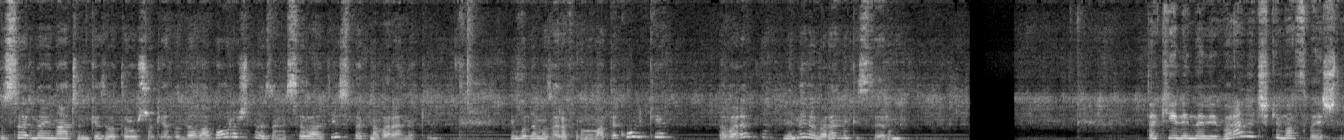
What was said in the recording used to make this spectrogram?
До сирної начинки з ватрушок я додала борошно і замісила тісто, як на вареники. І будемо зараз формувати кульки та варити ліниві вареники з сиром. Такі ліниві варенички у нас вийшли.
